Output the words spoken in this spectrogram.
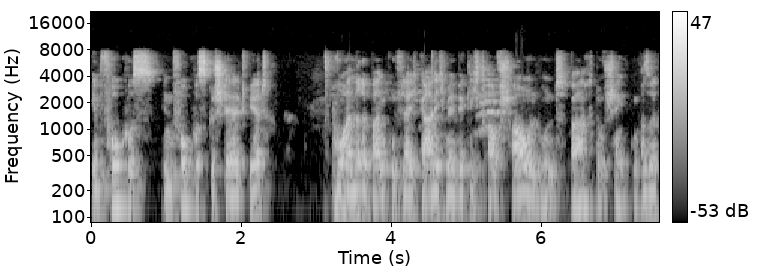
im Fokus, in Fokus gestellt wird, wo andere Banken vielleicht gar nicht mehr wirklich drauf schauen und Beachtung schenken. Also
